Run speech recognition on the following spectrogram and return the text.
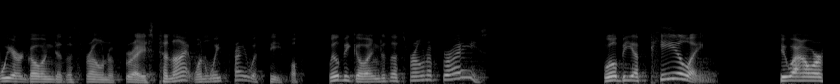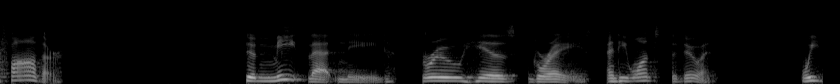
we are going to the throne of grace. Tonight, when we pray with people, we'll be going to the throne of grace. We'll be appealing to our Father to meet that need through His grace. And He wants to do it. We,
